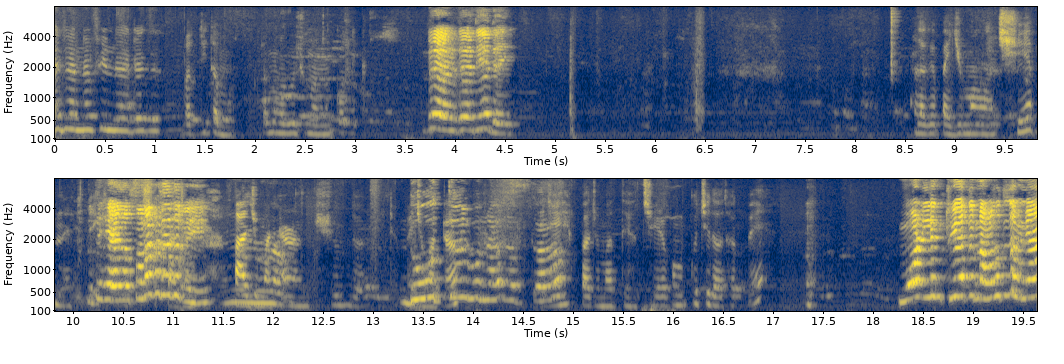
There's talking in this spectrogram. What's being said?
এটা না বাদ দিতাম। তোমার অবশ্য মনে করলে দে দে দিয়ে দে লাগে পায়জামা আছে আপনার তুই পায়জামাটা সুন্দর পায়জামাটা এই পায়জামাতে হচ্ছে এরকম কুচি দেওয়া থাকবে মডেলিং তুই এত নামাজ হতে যাবি না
